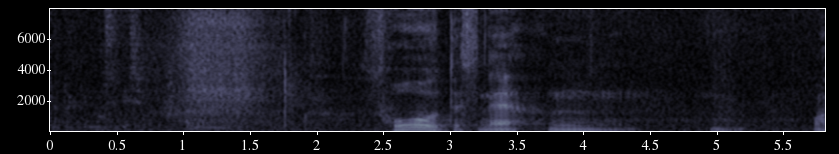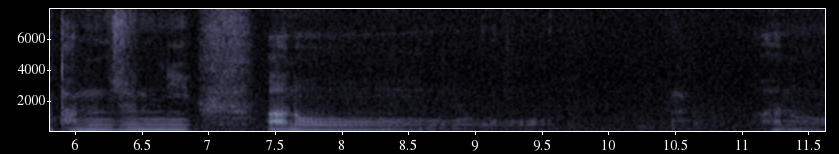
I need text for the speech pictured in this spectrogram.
ただけますでしょうか？そうですね。うん、うん。まあ、単純にあのあの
